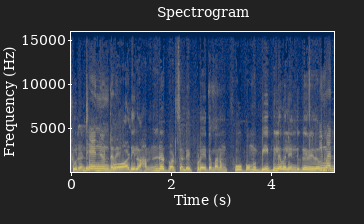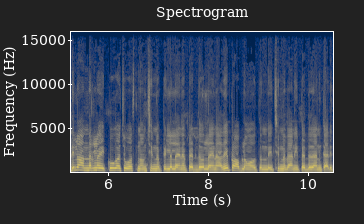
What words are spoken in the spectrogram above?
చూడండి చేంజ్ ఉంటుంది. బాడీలో హండ్రెడ్ పర్సెంట్ ఎప్పుడైతే మనం కోపము బీపీ లెవెల్ ఎందుకు ఈ మధ్యలో అందరిలో ఎక్కువగా చూస్తున్నాం చిన్న పిల్లలైనా పెద్దోళ్ళైనా అదే ప్రాబ్లం అవుతుంది. చిన్నదానికి పెద్దదానికి అరి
